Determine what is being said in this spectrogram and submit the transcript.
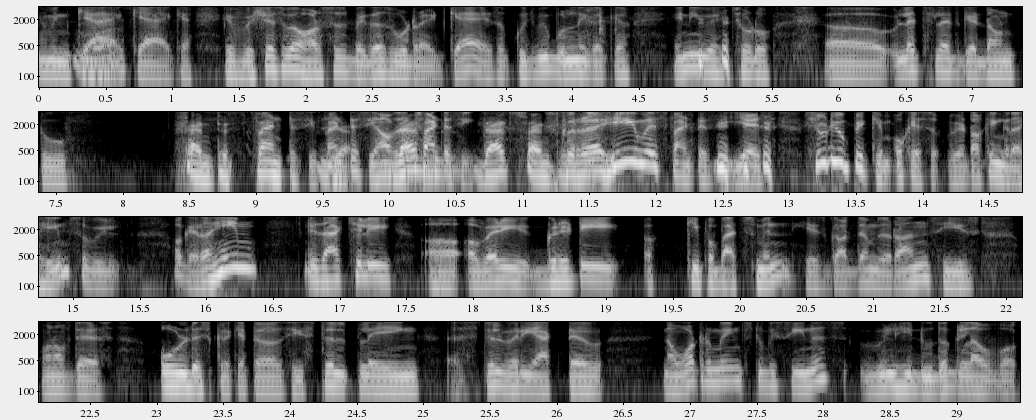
I mean, क्या है Yes. क्या है क्या if wishes were horses beggars would ride क्या है सब कुछ भी बोलने का क्या एनी एनीवे छोड़ो let's let's get down to Fantasy. Fantasy, fantasy. Yeah. Yeah. that's That- fantasy. That's fantasy. Rahim is fantasy. Yes. Should you pick him? Okay, so we're talking Rahim. So we'll. Okay, Rahim is actually uh, a very gritty uh, keeper batsman. He's got them the runs. He's one of their oldest cricketers. He's still playing, uh, still very active. Now, what remains to be seen is will he do the glove work?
